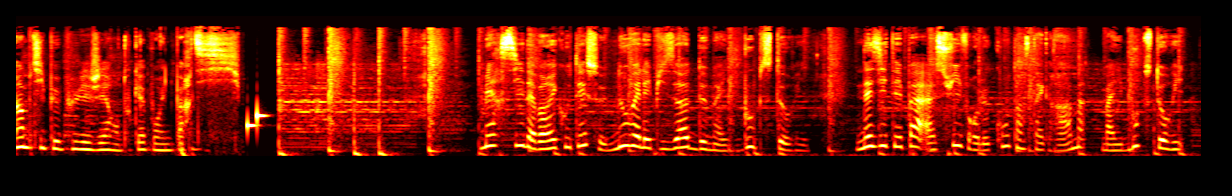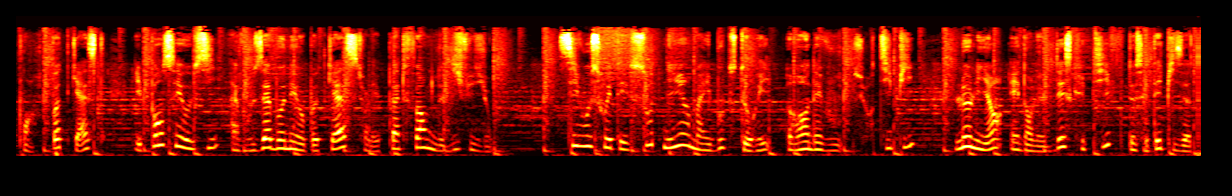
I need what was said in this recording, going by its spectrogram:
un petit peu plus légère, en tout cas pour une partie. Merci d'avoir écouté ce nouvel épisode de My Boob Story. N'hésitez pas à suivre le compte Instagram myboobstory.podcast et pensez aussi à vous abonner au podcast sur les plateformes de diffusion. Si vous souhaitez soutenir My rendez-vous sur Tipeee. Le lien est dans le descriptif de cet épisode.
